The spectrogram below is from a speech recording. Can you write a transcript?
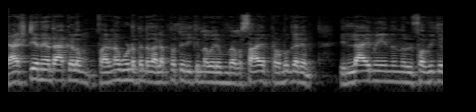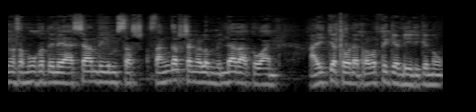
രാഷ്ട്രീയ നേതാക്കളും ഭരണകൂടത്തിന്റെ തലപ്പത്തിരിക്കുന്നവരും വ്യവസായ പ്രമുഖരും ഇല്ലായ്മയിൽ നിന്ന് ഉത്ഭവിക്കുന്ന സമൂഹത്തിലെ അശാന്തിയും സംഘർഷങ്ങളും ഇല്ലാതാക്കുവാൻ ഐക്യത്തോടെ പ്രവർത്തിക്കേണ്ടിയിരിക്കുന്നു.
